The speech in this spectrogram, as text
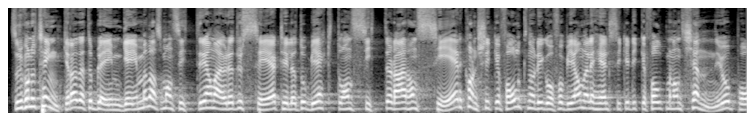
Så du kan jo tenke deg dette blame-gamet som han sitter i. Han er jo redusert til et objekt, og han sitter der. Han ser kanskje ikke folk når de går forbi han, eller helt sikkert ikke folk, men han kjenner jo på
